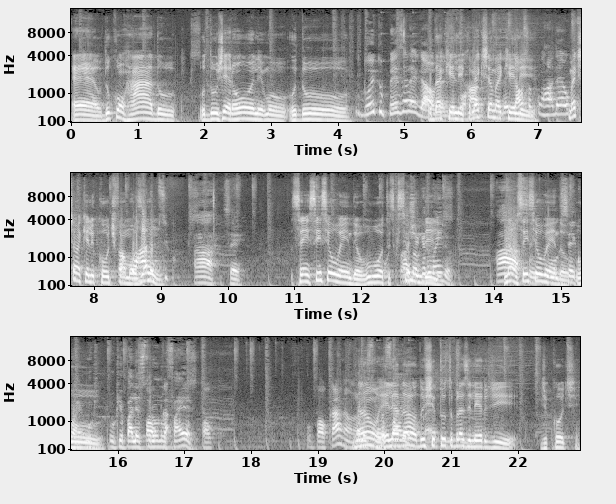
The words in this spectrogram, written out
É, o do Conrado, o do Jerônimo, o do. O do 8Ps é legal. O velho, daquele, do como é que chama Conrado. Legal, aquele- o é o- Como é que chama aquele coach só o é famosão? psico- Ah, sei. Sem, sem ser o Wendel, o outro, esqueci Eu o nome o dele. Ah, Não, sem sei, ser o o- Wendel, sei qual é, o- o, que- o que palestrou no Pauca- Fire? O Paucar, não, não. Não, Fire. ele é da- do Instituto Brasileiro de, de Coach.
